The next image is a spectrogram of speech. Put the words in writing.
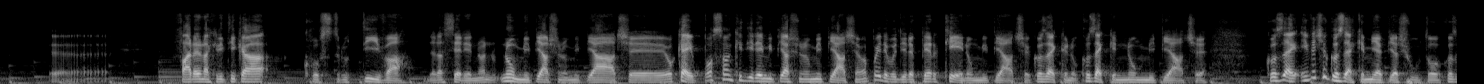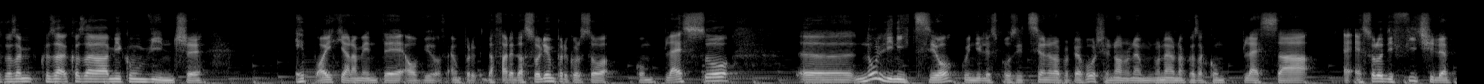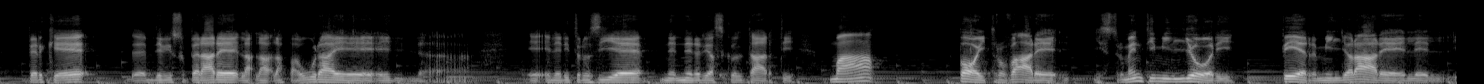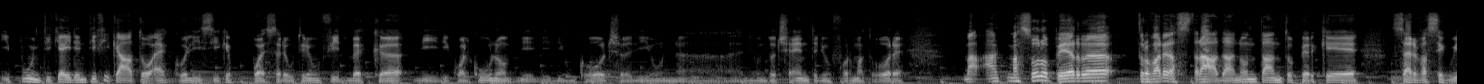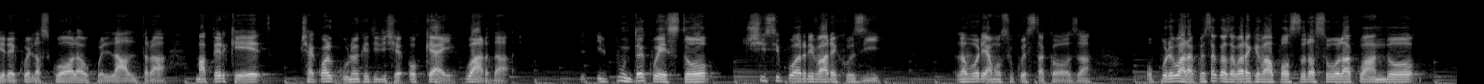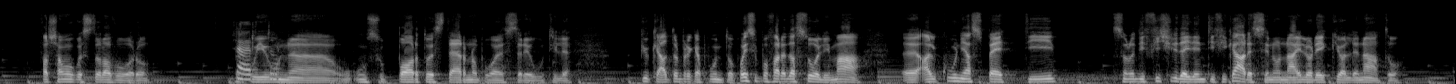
eh, fare una critica costruttiva della serie, non, non, mi piace, non mi piace, ok, posso anche dire mi piace, non mi piace, ma poi devo dire perché non mi piace, cos'è che, no, cos'è che non mi piace, cos'è, invece cos'è che mi è piaciuto, cosa, cosa, cosa, cosa mi convince, e poi chiaramente, ovvio, per- da fare da soli è un percorso complesso. Uh, non l'inizio, quindi l'esposizione alla propria voce, no, non è, non è una cosa complessa, è, è solo difficile perché eh, devi superare la, la, la paura e, e, il, e, e, le ritrosie nel, nel riascoltarti, ma poi trovare gli strumenti migliori per migliorare le, i punti che hai identificato, ecco lì sì che può essere utile un feedback di, di qualcuno, di, di, di, un coach, di un, uh, un, docente, di un formatore, ma, ma, solo per trovare la strada, non tanto perché serva seguire quella scuola o quell'altra, ma perché c'è qualcuno che ti dice ok, guarda, il punto è questo, ci si può arrivare così, lavoriamo su questa cosa. Oppure guarda, questa cosa guarda che va a posto da sola quando facciamo questo lavoro. Certo. Per cui un, uh, un supporto esterno può essere utile. Più che altro perché appunto poi si può fare da soli, ma eh, alcuni aspetti sono difficili da identificare se non hai l'orecchio allenato.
